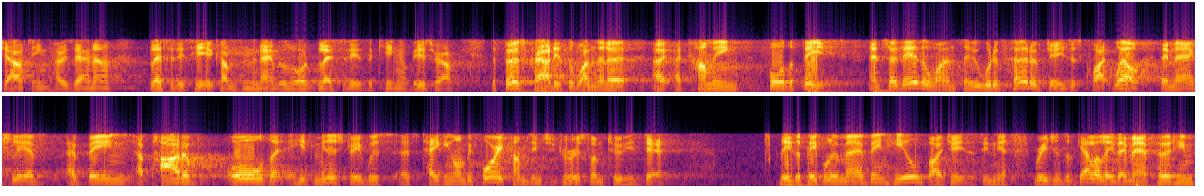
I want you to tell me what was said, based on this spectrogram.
shouting, Hosanna! Blessed is he who comes in the name of the Lord. Blessed is the King of Israel. The first crowd is the one that are, are, are coming for the feast. And so they're the ones who would have heard of Jesus quite well. They may actually have, have been a part of all that his ministry was taking on before he comes into Jerusalem to his death. These are people who may have been healed by Jesus in the regions of Galilee. They may have heard him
